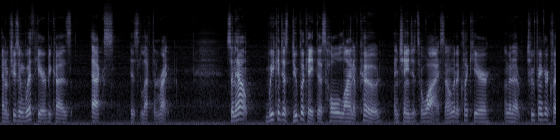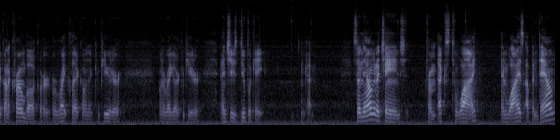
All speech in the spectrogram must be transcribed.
And I'm choosing width here because X is left and right. So now we can just duplicate this whole line of code and change it to Y. So I'm going to click here. I'm going to two finger click on a Chromebook or, or right click on a computer, on a regular computer, and choose duplicate. Okay. So now I'm going to change from X to Y, and Y is up and down,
